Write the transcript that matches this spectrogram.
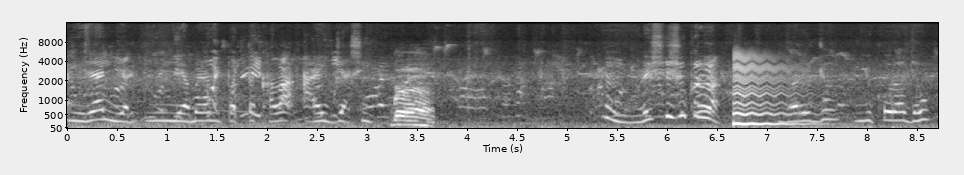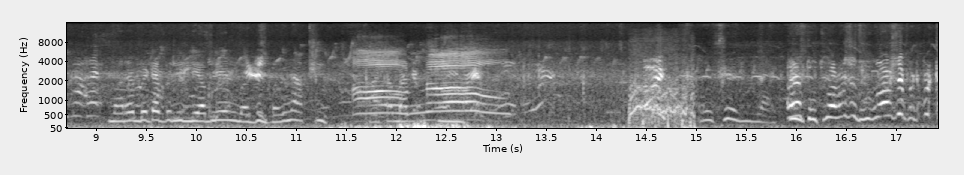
હીરા લેબડાની પત્તા ખાવા આવી જશે લડીશ શું કરવા મારે જો લીકોરા જવું મારા બેટા પેલી લેબડી બધું ભરી નાખી ધૂતવા આવશે ધૂતવા આવશે ફટફટ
